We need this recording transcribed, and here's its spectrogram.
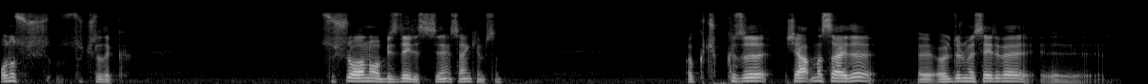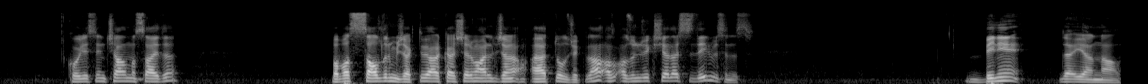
Onu suç- suçladık. Suçlu olan o. Biz değiliz. Sen, sen kimsin? O küçük kızı şey yapmasaydı, e, öldürmeseydi ve e, kolyesini çalmasaydı babası saldırmayacaktı ve arkadaşlarım hala can- hayatta olacaktı. Lan Az, az önceki şeyler siz değil misiniz? Beni de yanına al.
